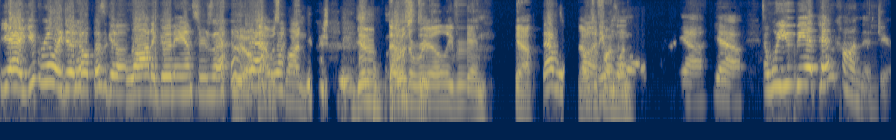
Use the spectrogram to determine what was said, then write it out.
Yeah, you really did help us get a lot of good answers out Yeah. that. that was one. fun Get 'em that was a posted. really good game yeah That was That was a It fun one. lot. Yeah, yeah. And will you be at PenCon this year?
